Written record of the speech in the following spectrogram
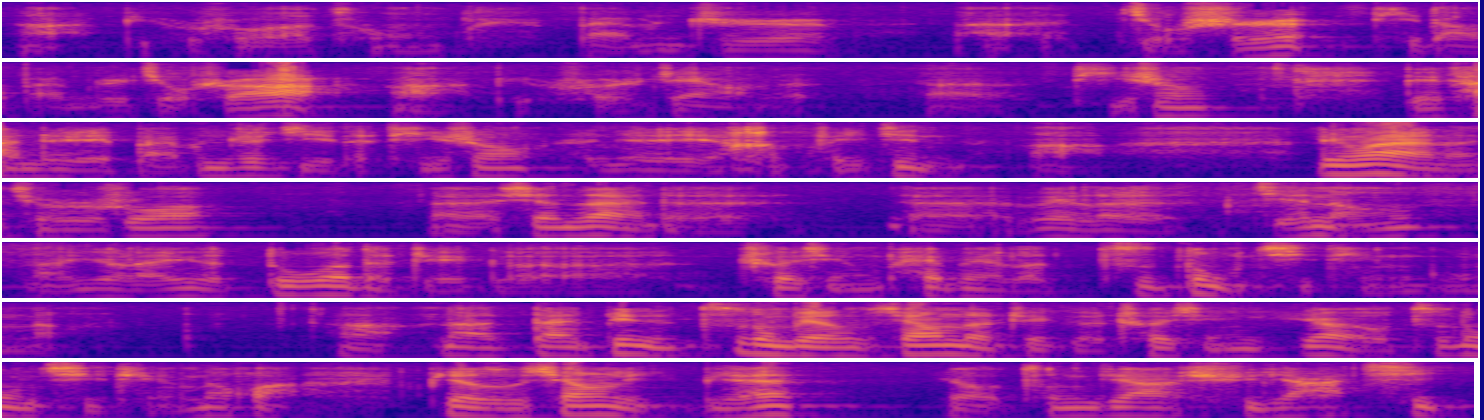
啊，比如说从百分之呃九十提到百分之九十二啊，比如说是这样的呃提升。别看这百分之几的提升，人家也很费劲的啊。另外呢，就是说，呃，现在的呃为了节能啊，越来越多的这个车型配备了自动启停功能。啊，那带变自动变速箱的这个车型要有自动启停的话，变速箱里边要增加蓄压器，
